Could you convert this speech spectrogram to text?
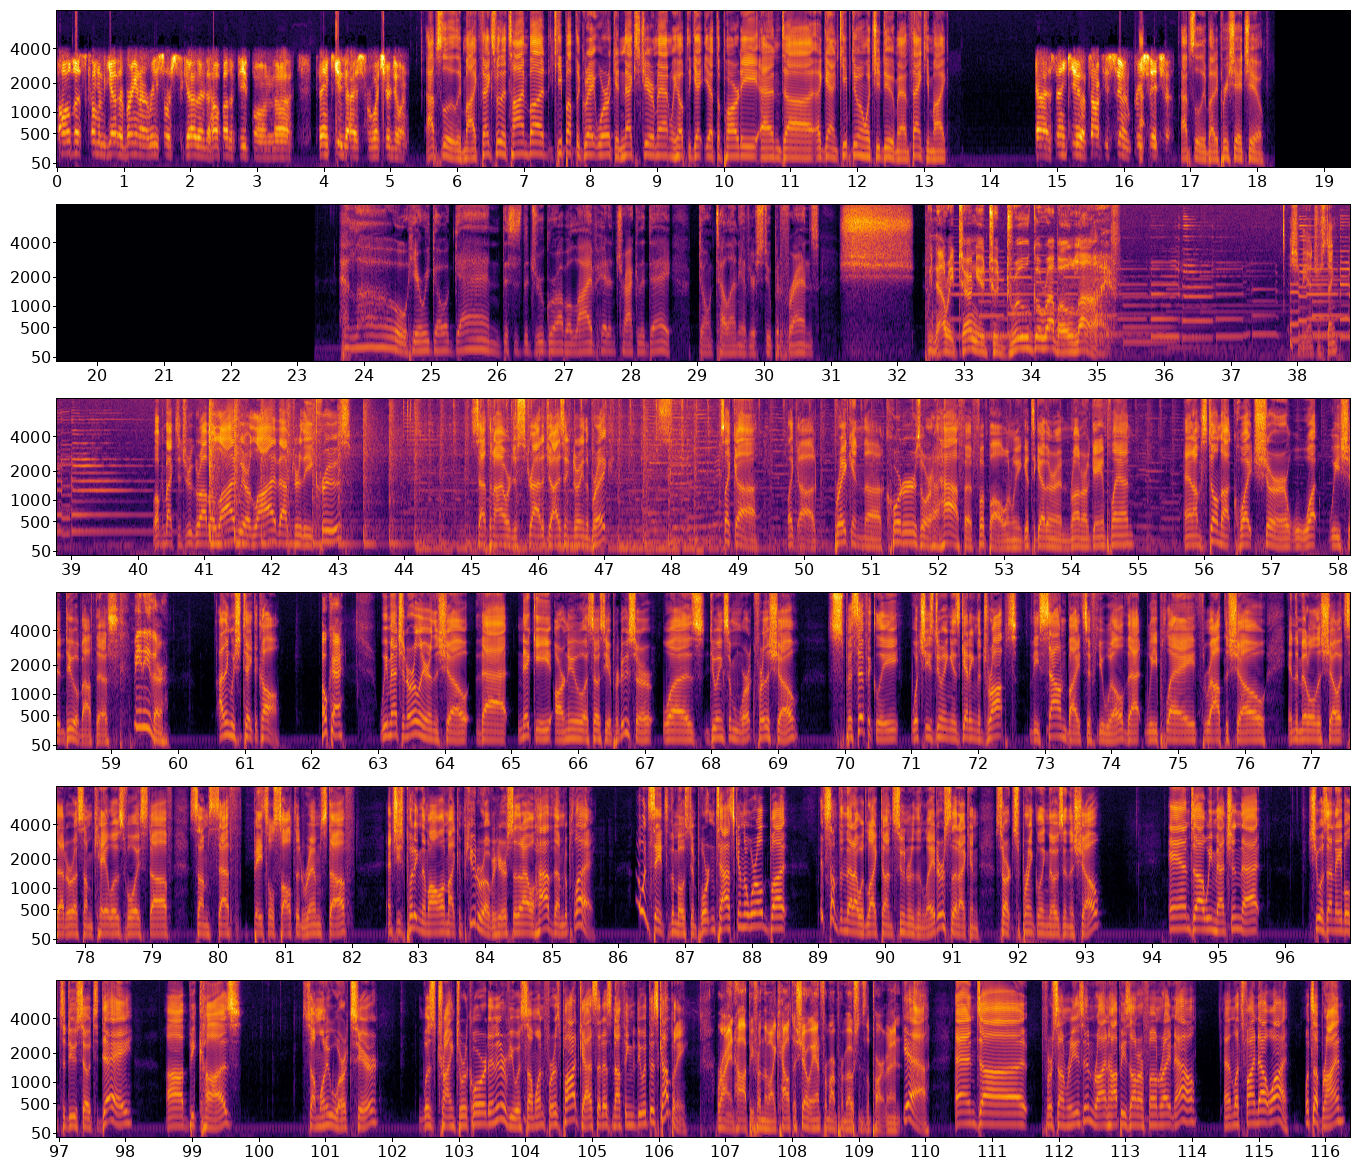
all of us coming together, bringing our resources together to help other people. And uh, thank you guys for what you're doing. Absolutely, Mike. Thanks for the time, bud. Keep up the great work. And next year, man, we hope to get you at the party. And uh, again, keep doing what you do, man. Thank you, Mike. Guys, thank you. I'll talk to you soon. Appreciate you. Absolutely, buddy. Appreciate you. Hello, here we go again. This is the Drew Garabo live hidden track of the day. Don't tell any of your stupid friends. Shh. We now return you to Drew Garabo live. Interesting. Welcome back to Drew Garabo Live. We are live after the cruise. Seth and I were just strategizing during the break. It's like a like a break in the quarters or a half at football when we get together and run our game plan. And I'm still not quite sure what we should do about this. Me neither. I think we should take the call. Okay. We mentioned earlier in the show that Nikki, our new associate producer, was doing some work for the show. Specifically, what she's doing is getting the drops, the sound bites, if you will, that we play throughout the show, in the middle of the show, etc. Some Kayla's voice stuff, some Seth basil salted rim stuff. And she's putting them all on my computer over here so that I will have them to play. I wouldn't say it's the most important task in the world, but it's something that I would like done sooner than later so that I can start sprinkling those in the show. And uh, we mentioned that she was unable to do so today uh, because someone who works here was trying to record an interview with someone for his podcast that has nothing to do with this company. Ryan Hoppy from the Mike Calta Show and from our promotions department. Yeah. And uh, for some reason, Ryan Hoppy's on our phone right now. And let's find out why. What's up, Ryan?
